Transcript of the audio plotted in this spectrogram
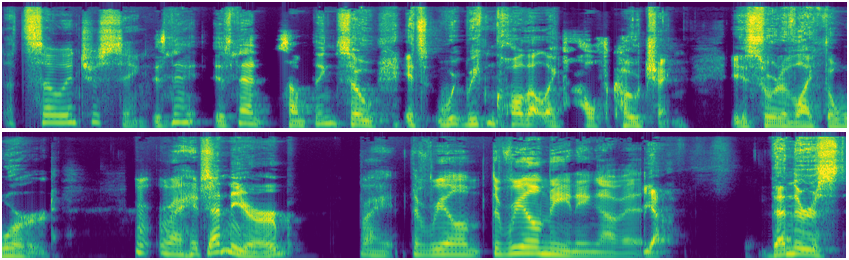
That's so interesting. Isn't that isn't that something? So it's we, we can call that like health coaching is sort of like the word. Right. Then the herb. Right. The real the real meaning of it. Yeah. Then there's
